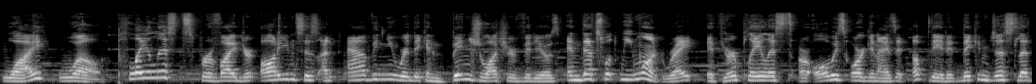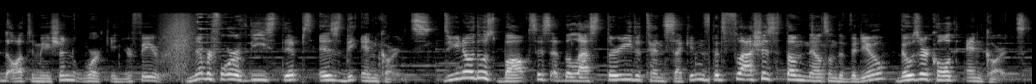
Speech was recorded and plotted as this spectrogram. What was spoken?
Why? Well, playlists provide your audiences an avenue where they can binge watch your videos and that's what we want, right? If your playlists are always organized and updated, they can just let the automation work in your favor. Number 4 of these tips is the end cards. Do you know those boxes at the last 30 to 10 seconds that flashes thumbnails on the video? Those are called end cards.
